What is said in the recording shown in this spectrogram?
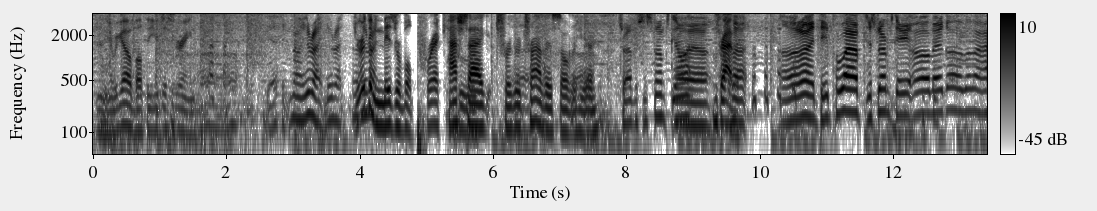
So here we go, both of you disagreeing. Yeah, no, you're right. You're right. No, You're the miserable prick. who- Hashtag trigger Travis over Uh, here. Travis Strumsky. You know what? uh, Travis. All right, deep to left. Strumsky. Oh, there goes. Uh,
